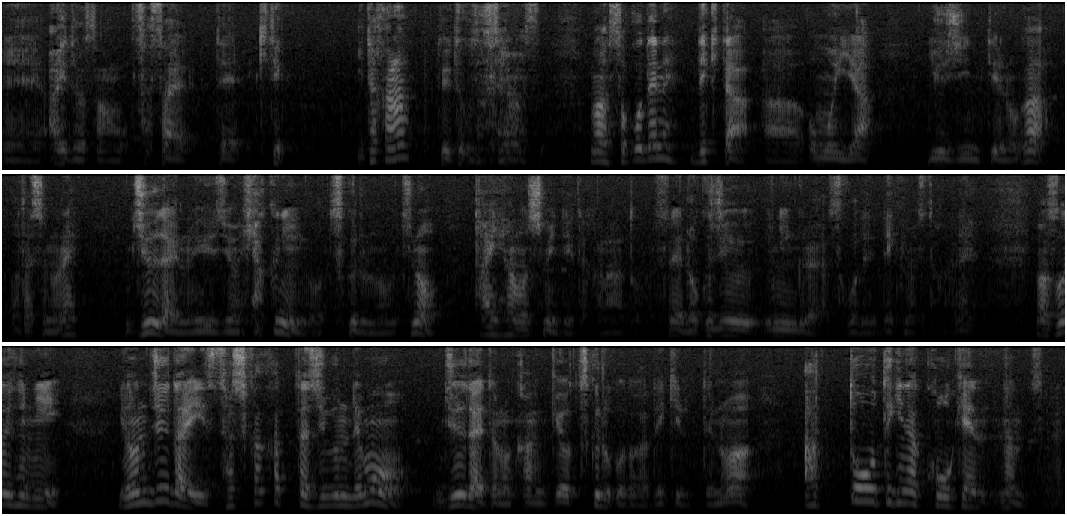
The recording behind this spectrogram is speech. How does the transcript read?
えー、アイドルさんを支えてきていたかなというところでございます。まあそこでねできたあ思いや友人っていうのが私のね10代の友人を100人を作るのうちの大半を占めていたかなと思うんですね。60人ぐらいはそこでできましたからね、まあ、そういうふうに40代差し掛かった自分でも10代との関係を作ることができるっていうのは圧倒的な貢献なんですよね。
